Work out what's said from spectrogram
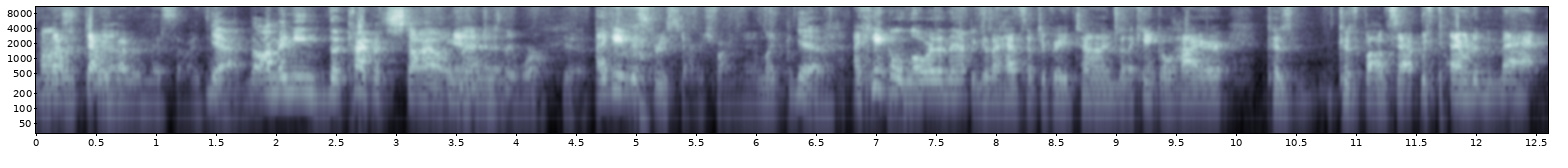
That was, that was yeah. better than this though. I think. Yeah, but, I mean the type of style Yeah. matches they work. Yeah. I gave this three stars finally. I'm like, Yeah. I can't go lower than that because I had such a great time, but I can't go higher because because Bob Sapp was pounding the mat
